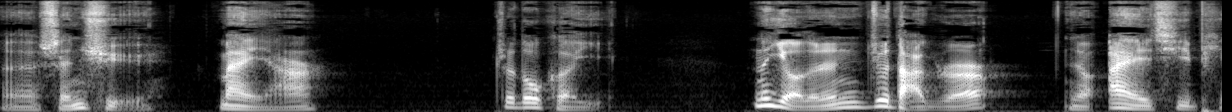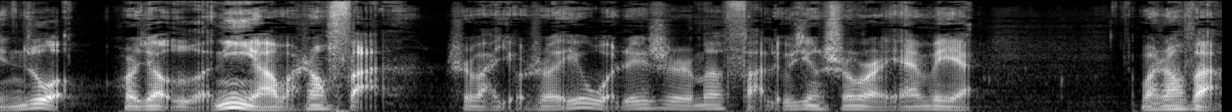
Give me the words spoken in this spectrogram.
呃神曲、麦芽，这都可以。那有的人就打嗝，叫嗳气频作。或者叫恶逆啊，往上反是吧？有时候哎，我这是什么反流性食管炎、胃炎，往上反，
